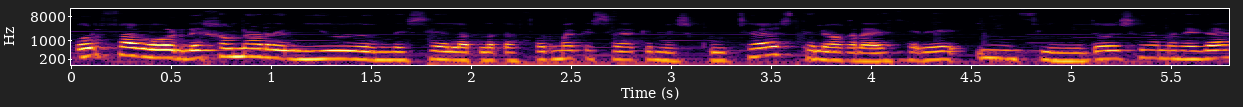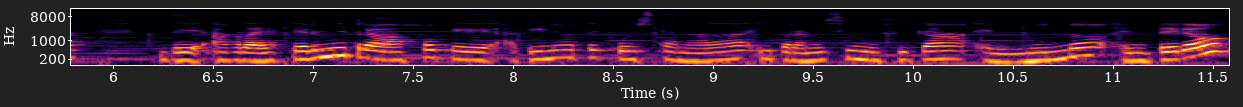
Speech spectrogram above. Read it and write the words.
por favor deja una review donde sea la plataforma que sea que me escuchas, te lo agradeceré infinito. Es una manera de agradecer mi trabajo que a ti no te cuesta nada y para mí significa el mundo entero.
